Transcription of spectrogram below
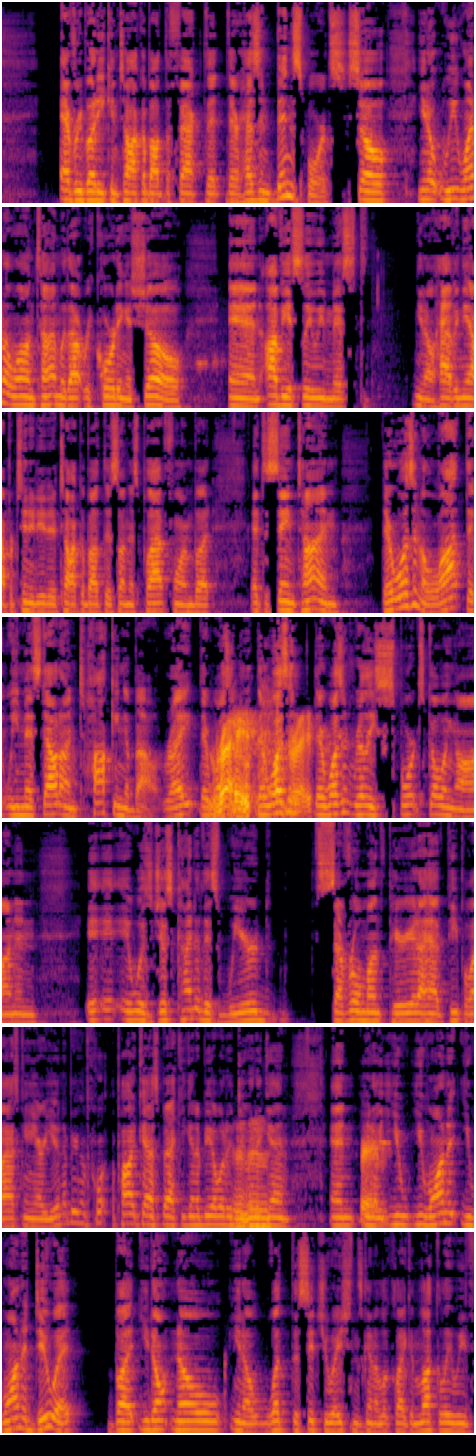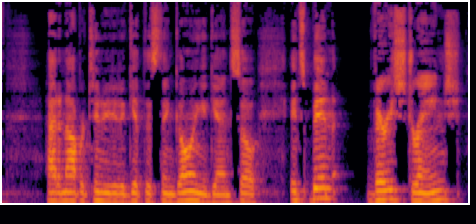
everybody can talk about the fact that there hasn't been sports. So, you know, we went a long time without recording a show and obviously we missed, you know, having the opportunity to talk about this on this platform, but at the same time, there wasn't a lot that we missed out on talking about, right? There wasn't Right, there wasn't right. there wasn't really sports going on and it, it, it was just kind of this weird several month period. I had people asking, "Are you going to bring a podcast back? Are you going to be able to do it Mhm. again?" And you know, you you want to you want to do it, but you don't know you know what the situation is going to look like. And luckily, we've had an opportunity to get this thing going again. So it's been very strange.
